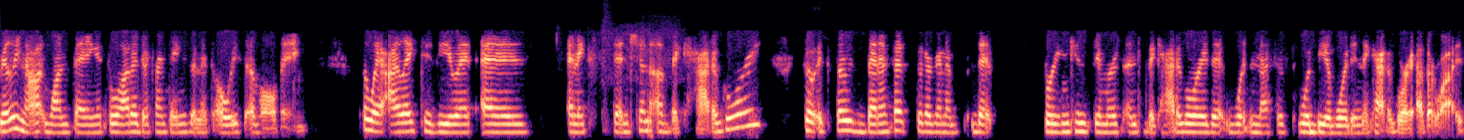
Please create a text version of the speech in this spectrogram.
really not one thing. It's a lot of different things, and it's always evolving. The way I like to view it as an extension of the category so it's those benefits that are going to that bring consumers into the category that wouldn't necessarily would be avoiding the category otherwise.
